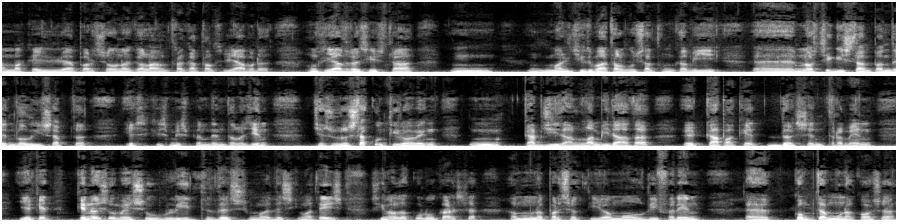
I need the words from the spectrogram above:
amb aquella persona que l'ha entregat als lladres, uns lladres i està mm, mal girbat al costat d'un camí, eh, no estiguis tan pendent del dissabte i estiguis més pendent de la gent. Jesús està contínuament mm, capgirant la mirada eh, cap a aquest descentrament i aquest que no és només oblit de, de si mateix, sinó de col·locar-se en una perspectiva molt diferent. Eh, compta amb una cosa,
